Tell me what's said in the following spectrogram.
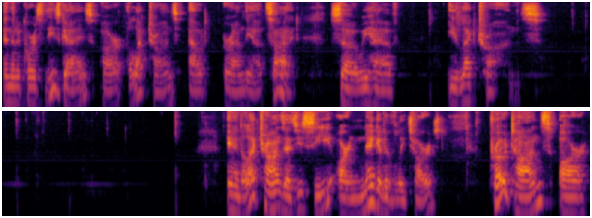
And then, of course, these guys are electrons out around the outside. So we have electrons. And electrons, as you see, are negatively charged. Protons are,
